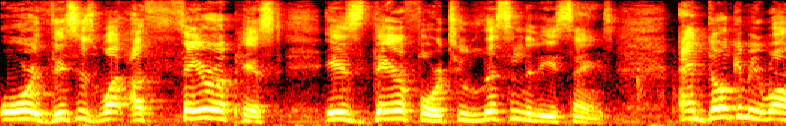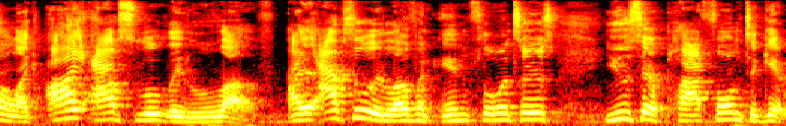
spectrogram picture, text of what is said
or this is what a therapist is there for, to listen to these things. And don't get me wrong, like I absolutely love, I absolutely love when influencers use their platform to get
